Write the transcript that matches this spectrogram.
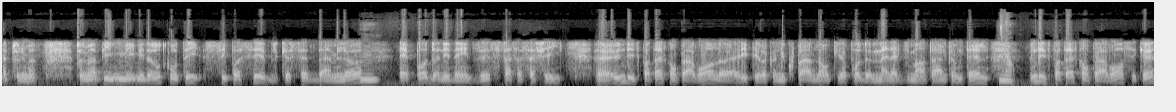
absolument. Absolument. Puis, mais, mais de l'autre côté, c'est possible que cette dame-là mmh ait pas donné d'indice face à sa fille. Euh, une des hypothèses qu'on peut avoir, là, elle a été reconnue coupable, donc il n'y a pas de maladie mentale comme telle. Non. Une des hypothèses qu'on peut avoir, c'est que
